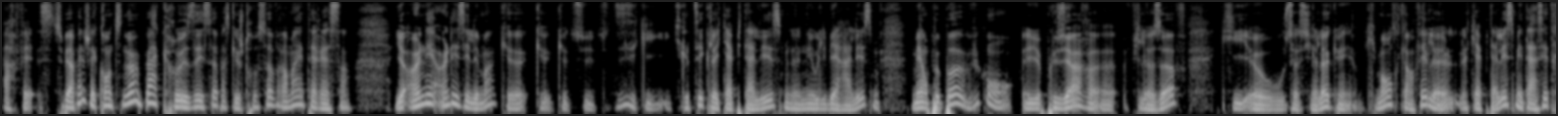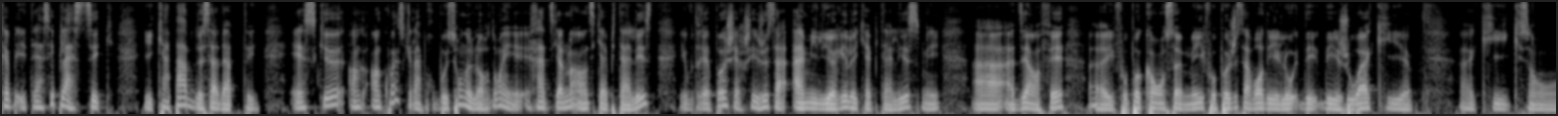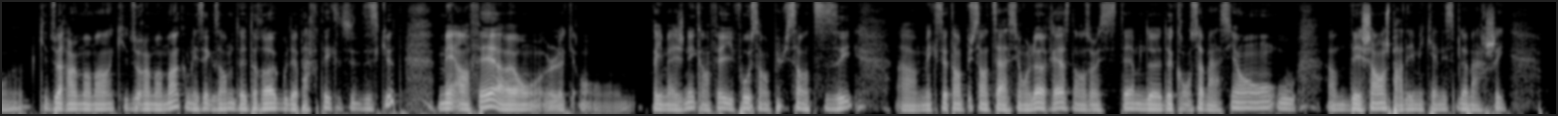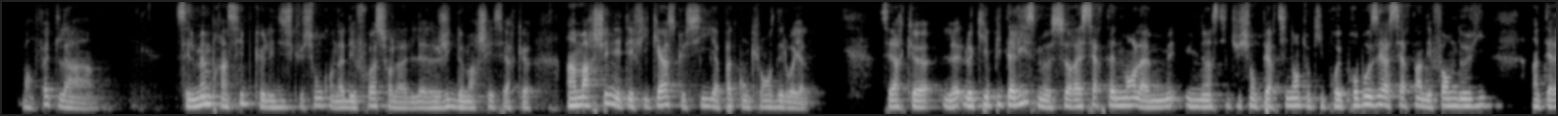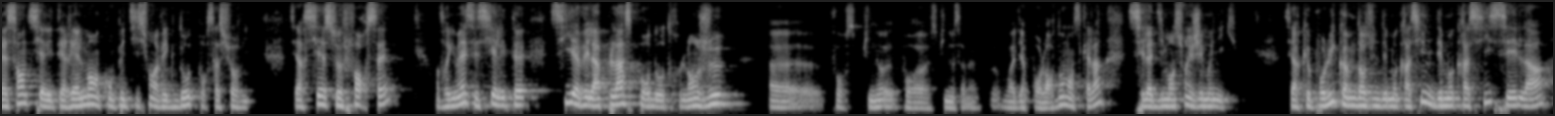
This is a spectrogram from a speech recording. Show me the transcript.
Parfait. Si tu permets, je vais continuer un peu à creuser ça parce que je trouve ça vraiment intéressant. Il y a un, des éléments que, tu, tu, dis, c'est qu'il critique le capitalisme, le néolibéralisme, mais on peut pas, vu qu'il y a plusieurs euh, philosophes euh, ou sociologues qui, montrent qu'en fait, le, capitalisme était assez, très, était assez plastique, il est capable de s'adapter. Est-ce que, en, quoi est-ce que la proposition de Lordon est radicalement anticapitaliste et voudrait pas chercher juste à améliorer le capitalisme et à, dire, en fait, euh, il faut pas consommer, il faut pas juste avoir des, des, des joies qui euh, qui, sont, qui durent un moment, qui durent un moment, comme les exemples de drogue ou de party que tu discutes. Mais en fait, euh, on, pourrait imaginer qu'en fait, il faut s'empuissantiser, euh, mais que cette empuissantisation-là reste dans un système de, consommation ou d'échange par des mécanismes de marché. Ben, en fait, là, c'est le même principe que les discussions qu'on a des fois sur la, la logique de marché. C'est-à-dire qu'un marché n'est efficace que s'il n'y a pas de concurrence déloyale. C'est-à-dire que le, capitalisme serait certainement une institution pertinente ou qui pourrait proposer à certains des formes de vie intéressantes si elle était réellement en compétition avec d'autres pour sa survie. C'est-à-dire si elle se forçait, entre guillemets, c'est si elle était, s'il y avait la place pour d'autres. L'enjeu euh, pour, euh, Spinoza, on va dire pour Lordon dans ce cas-là, c'est la dimension hégémonique. C'est-à-dire que pour lui, comme dans une démocratie, une démocratie, c'est la,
